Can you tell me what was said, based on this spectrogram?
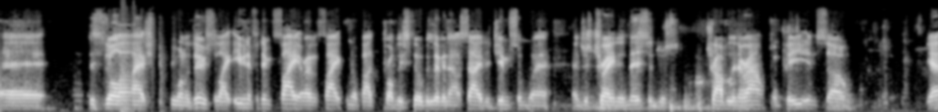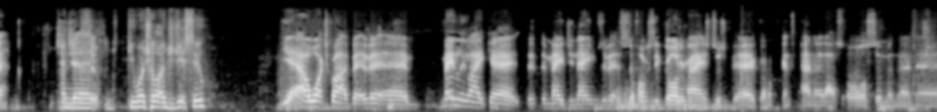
uh, this is all I actually want to do. So, like, even if I didn't fight or ever fight come up, I'd probably still be living outside a gym somewhere and just training this and just traveling around competing. So, yeah, And uh, do you watch a lot of jiu-jitsu? Yeah, I watch quite a bit of it. Um, mainly like uh, the, the major names of it and stuff. Obviously, Gordon Ryan's just uh, gone up against Pena. That's awesome. And then, uh,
